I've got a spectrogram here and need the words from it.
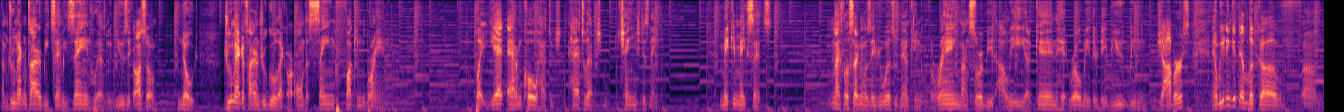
Um, Drew McIntyre beat Sami Zayn, who has new music. Also, note Drew McIntyre and Drew Gulak are on the same fucking brand. But yet Adam Cole had to had to have changed his name. Make it make sense. Nice little segment with Xavier Woods, who's now king of the ring. Mansoor beat Ali again. Hit Row made their debut, beating Jobbers, and we didn't get that look of um,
